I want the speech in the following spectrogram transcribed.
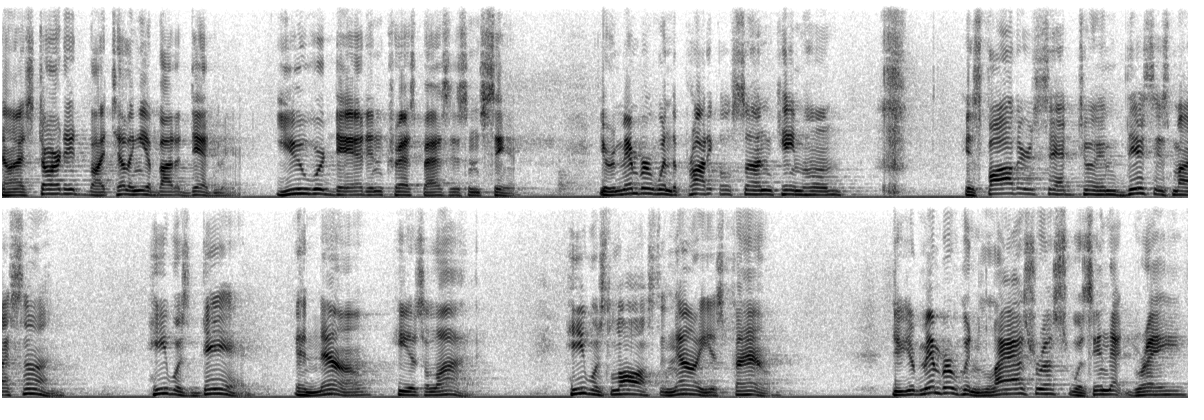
Now, I started by telling you about a dead man. You were dead in trespasses and sin. You remember when the prodigal son came home? His father said to him, This is my son. He was dead, and now he is alive. He was lost, and now he is found. Do you remember when Lazarus was in that grave?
